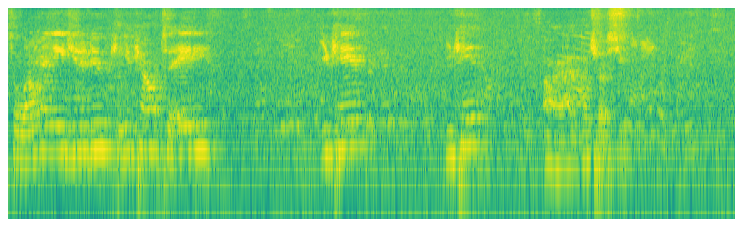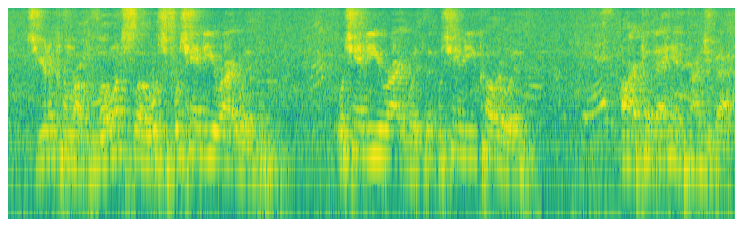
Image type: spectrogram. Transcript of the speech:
So what I'm gonna need you to do, can you count to 80? You can? You can? Alright, I, I trust you. So you're gonna come up low and slow. Which, which hand do you write with? Which hand do you write with? Which hand do you color with? Alright, put that hand behind your back.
